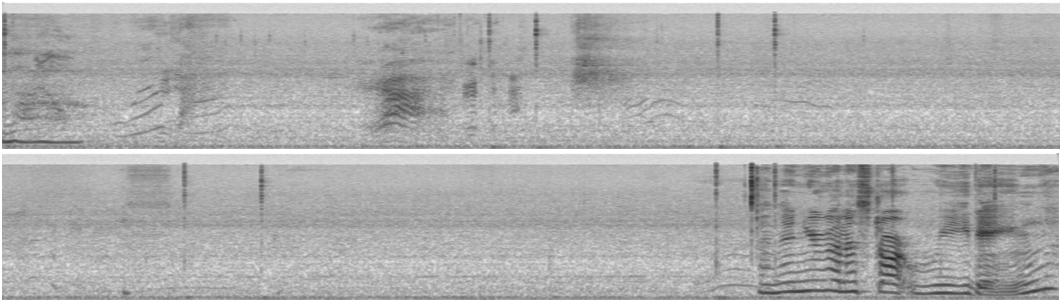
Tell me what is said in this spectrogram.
And then you're going to start reading.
